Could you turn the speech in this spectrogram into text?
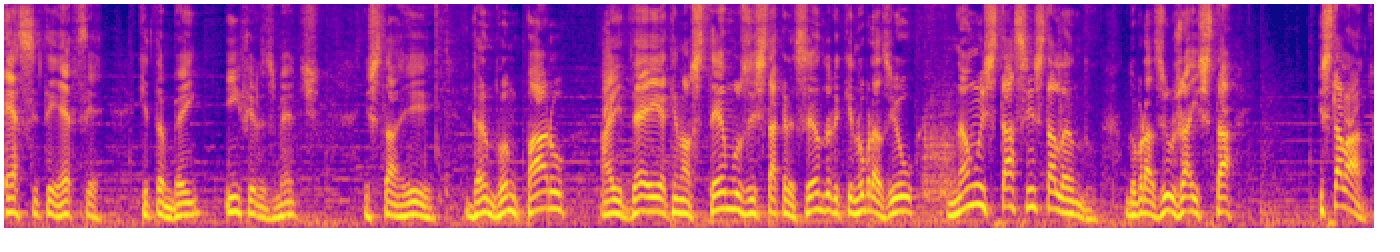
STF, que também, infelizmente, está aí dando amparo à ideia que nós temos e está crescendo de que no Brasil não está se instalando do Brasil já está instalado.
